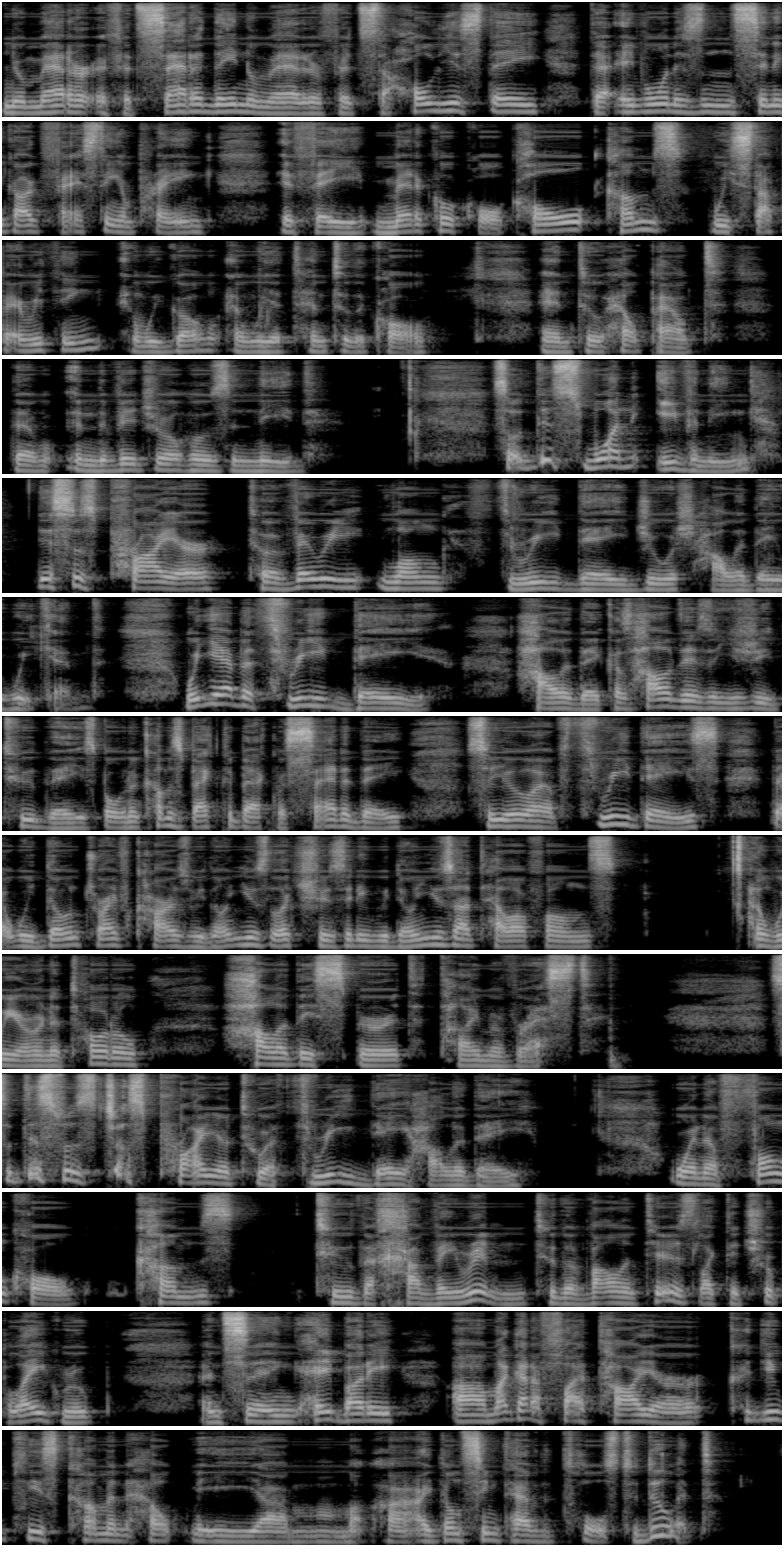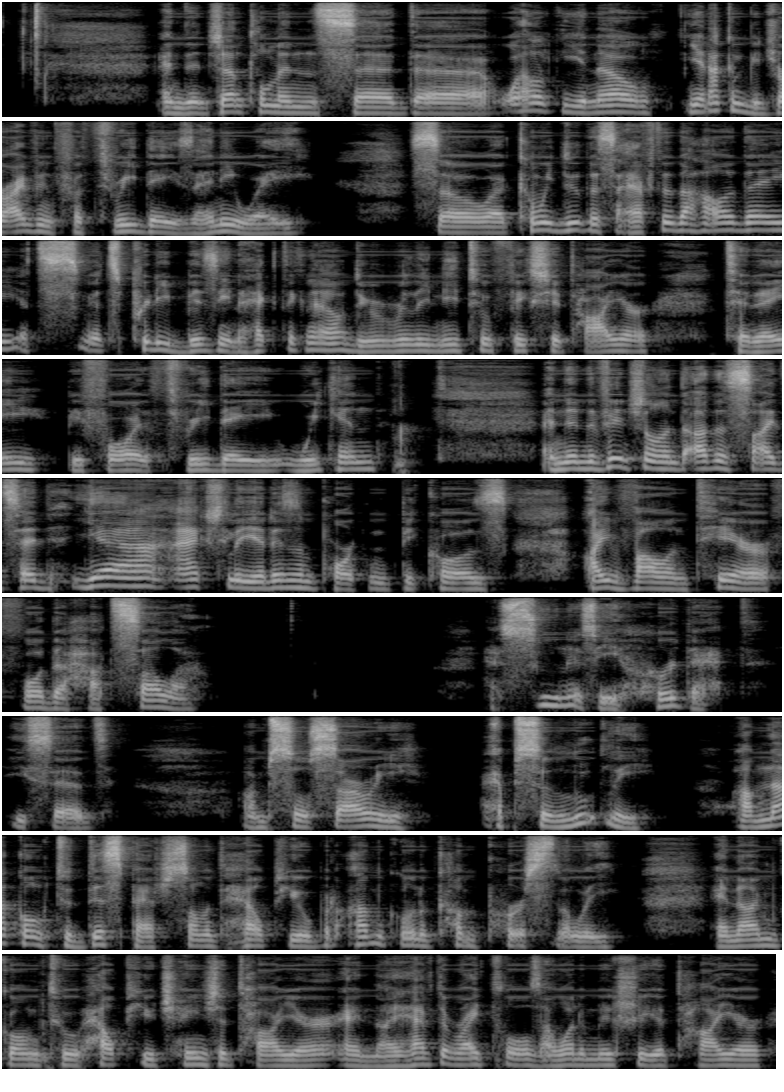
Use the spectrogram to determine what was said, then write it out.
no matter if it's saturday no matter if it's the holiest day that everyone is in synagogue fasting and praying if a medical call call comes we stop everything and we go and we attend to the call and to help out the individual who's in need. So this one evening this is prior to a very long three-day Jewish holiday weekend. When you have a three-day holiday, because holidays are usually two days, but when it comes back to back with Saturday, so you'll have three days that we don't drive cars, we don't use electricity, we don't use our telephones, and we are in a total holiday spirit time of rest. So this was just prior to a three-day holiday when a phone call comes to the chaverim, to the volunteers like the AAA group, and saying, hey, buddy, um, I got a flat tire. Could you please come and help me? Um, I don't seem to have the tools to do it. And the gentleman said, uh, well, you know, you're not going to be driving for three days anyway. So uh, can we do this after the holiday? It's, it's pretty busy and hectic now. Do you really need to fix your tire today before a three-day weekend. And then the individual on the other side said, yeah, actually it is important because I volunteer for the Hatzalah. As soon as he heard that, he said, I'm so sorry. Absolutely. I'm not going to dispatch someone to help you, but I'm going to come personally and I'm going to help you change the tire and I have the right tools. I want to make sure your tire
